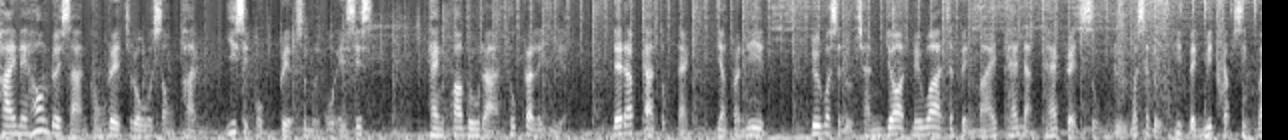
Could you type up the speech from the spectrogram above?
ภายในห้องโดยสารของ Range Rover 2026 เปรียบเสมือนโอเอซิสแห่งความหรูหราทุกรายละเอียด ได้รับการตกแต่งอย่างประณีต ด้วยวัสดุชั้นยอดไม่ว่าจะเป็นไม้แท้หนังแท้เกรดสูง หรือวัสดุที่เป็นมิตรกับสิ่งแว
